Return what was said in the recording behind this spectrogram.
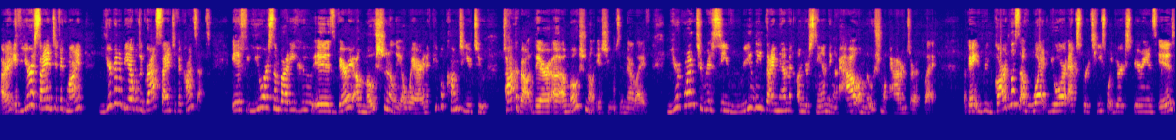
All right, if you're a scientific mind, you're going to be able to grasp scientific concepts. if you are somebody who is very emotionally aware, and if people come to you to talk about their uh, emotional issues in their life, you're going to receive really dynamic understanding of how emotional patterns are at play. Okay, regardless of what your expertise, what your experience is,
